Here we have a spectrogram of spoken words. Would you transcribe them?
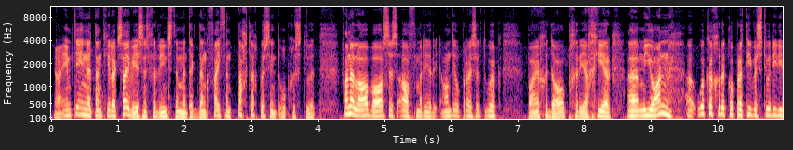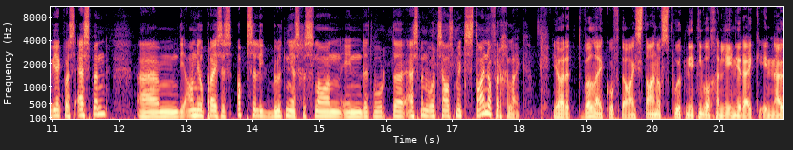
Ja, MTN het natuurlik sy wesensverdienste met ek dink 85% opgestoot van 'n lae basis af, maar die aandelepryse het ook baie goed daarop gereageer. Ehm um, Johan, uh, ook 'n groot koöperatiewe storie die week was Aspen. Ehm um, die aandelepryse is absoluut bloedneus geslaan en dit word uh, Aspen word selfs met Steinhoff vergelyk. Ja, dit wil lyk of daai Steinhoff spook net nie wil gaan lê in die ryk en nou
